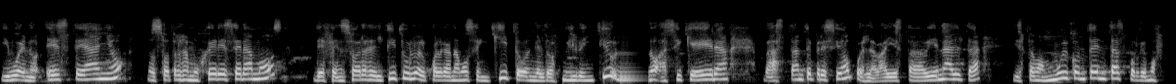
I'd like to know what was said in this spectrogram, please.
Y bueno, este año nosotros las mujeres éramos defensoras del título, el cual ganamos en Quito en el 2021, así que era bastante presión, pues la valla estaba bien alta y estamos muy contentas porque hemos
